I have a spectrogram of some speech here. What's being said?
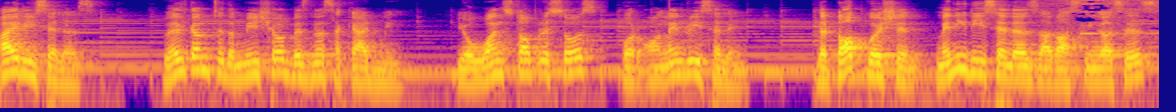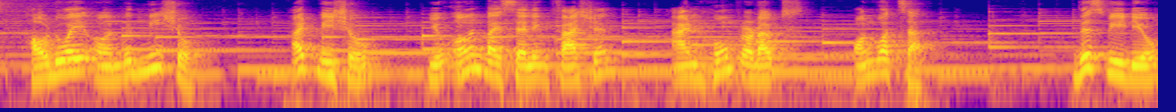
Hi resellers, welcome to the Meesho Business Academy, your one-stop resource for online reselling. The top question many resellers are asking us is, how do I earn with Meesho? At Meesho, you earn by selling fashion and home products on WhatsApp. This video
